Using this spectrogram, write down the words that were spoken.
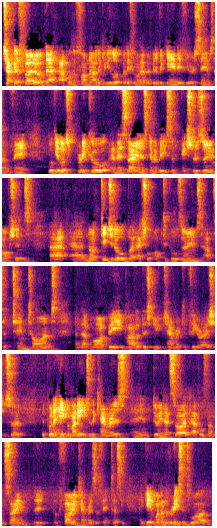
chuck a photo of that up on the thumbnail to give you a look, but if you want to have a bit of a gander, if you're a Samsung fan, look, it looks pretty cool, and they're saying there's going to be some extra zoom options, uh, uh, not digital, but actual optical zooms up to 10 times, and that might be part of this new camera configuration. So they put a heap of money into the cameras and doing that side. Apple's done the same. The, the phone cameras are fantastic. Again, one of the reasons why I'm,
